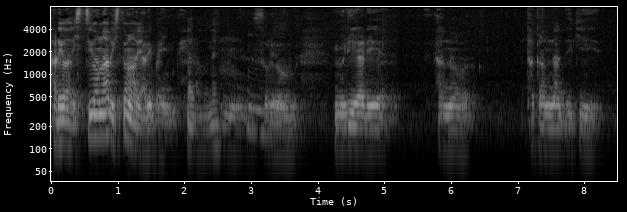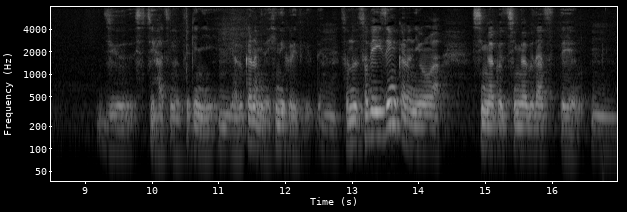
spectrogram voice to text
あれは必要のある人がやればいいんで、なるほどね。うん。それを無理やりあの多感な時期1718の時にやるからみんなひねくれてくれて、そのそれ以前から日本は進学進学だっつってうん。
